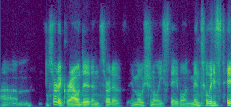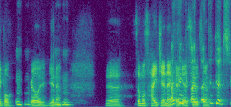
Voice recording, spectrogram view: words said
um, sort of grounded and sort of emotionally stable and mentally stable mm-hmm. really you know mm-hmm. yeah it's almost hygienic i, think, I guess I, I, think it's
